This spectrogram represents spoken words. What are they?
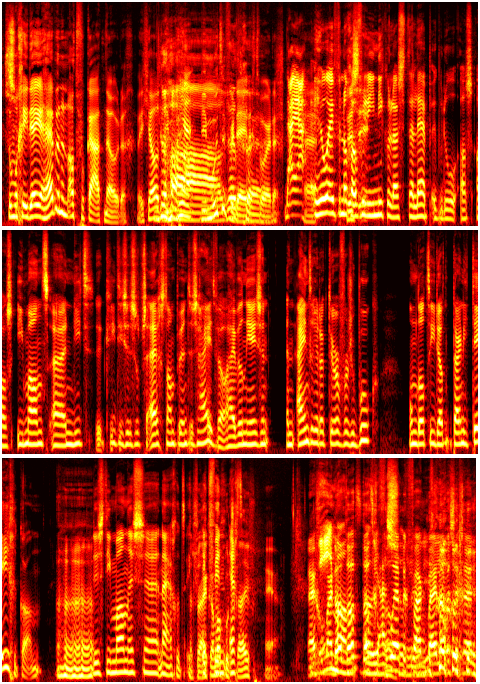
sommige ideeën hebben een advocaat nodig, weet je wel? Die, Ja. die moeten verdedigd worden. Nou ja, Eh, heel even nog dus over ik- die Nicolas Taleb. Ik bedoel, als, als iemand eh, niet eh, kritisch is op zijn eigen standpunt, is hij het wel. Hij wil niet eens een, een eindredacteur voor zijn boek, omdat hij dat daar niet tegen kan. dus die man is, eh, nou ja, goed. Ik, ik vind goed echt, schrijven. Ja. Nee, goed, Nee, maar dat, man. dat, dat Oh ja, gevoel heb ik sorry. vaak bij, laten we zeggen...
